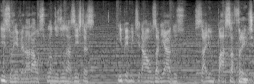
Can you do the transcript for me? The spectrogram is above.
Isso revelará os planos dos nazistas e permitirá aos aliados estarem um passo à frente.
